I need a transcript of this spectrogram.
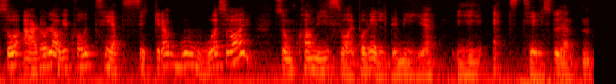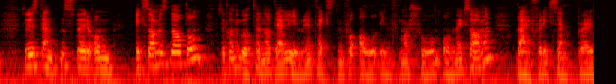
så er det å lage kvalitetssikra gode svar som kan gi svar på veldig mye i ett til studenten. Så hvis studenten spør om eksamensdatoen, så kan det godt hende at jeg limer inn teksten for all informasjon om eksamen, der eksempel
